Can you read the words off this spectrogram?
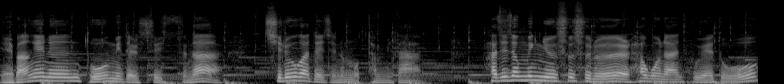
예방에는 도움이 될 수 있으나 치료가 되지는 못합니다. 하지정맥류 수술을 하고 난 후에도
